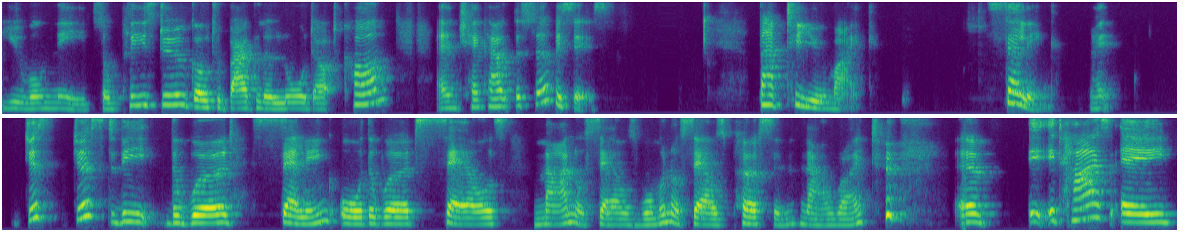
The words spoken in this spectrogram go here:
you will need. So please do go to baglerlaw.com and check out the services. Back to you, Mike selling, right? Just just the the word selling or the word sales man or saleswoman or salesperson now, right? um, it, it, has a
